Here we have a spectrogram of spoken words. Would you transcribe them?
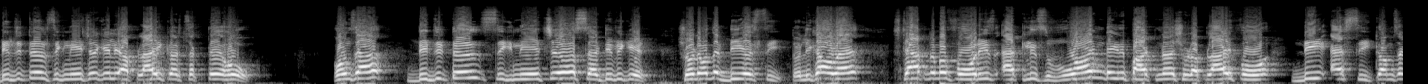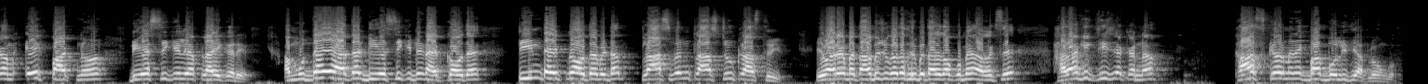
डिजिटल सिग्नेचर के लिए अप्लाई कर सकते हो। कौन सा? डिजिटल सिग्नेचर सर्टिफिकेट शॉर्ट मतलब डीएससी तो लिखा हुआ है step number four is at least one degree partner should apply for DSC कम से कम एक पार्टनर डीएससी के लिए अप्लाई करे। अब मुद्दा यह आता है डीएससी कितने टाइप का होता है? तीन टाइप का होता है बेटा। Class one class two class three ये बारे में बता भी चुका था, फिर बता देता आपको मैं अलग से। हालाँकि एक चीज़ करना, खासकर मैंने एक बात बोली थी आप लोगों को।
